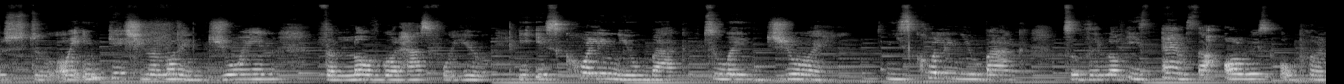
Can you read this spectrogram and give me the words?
used to, or in case you are not enjoying the love God has for you. He is calling you back to enjoy. He's calling you back to the love. His arms are always open.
